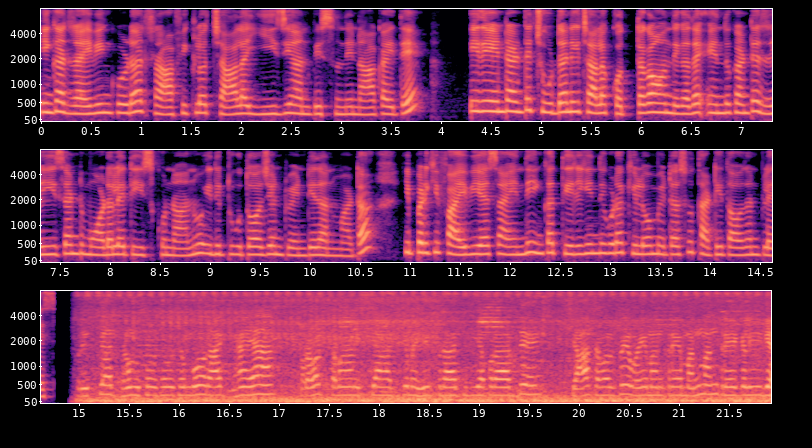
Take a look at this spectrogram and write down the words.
ఇంకా డ్రైవింగ్ కూడా ట్రాఫిక్‌లో చాలా ఈజీ అనిపిస్తుంది నాకైతే. ఇదేంటంటే చూడ్డానికి చాలా కొత్తగా ఉంది గదా! ఎందుకంటే రీసెంట్ మోడలే తీసుకున్నాను. ఇది 2020దనమాట. ఇప్పటికి 5 ఇయర్స్ అయింది. ఇంకా తిరిగింది గూడా కిలోమీటర్స్ 30,000 ప్లస్. ప్రీత్యర్థంసో శాతవల్పే వయమంత్రే మన్మంత్రే కలిగ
